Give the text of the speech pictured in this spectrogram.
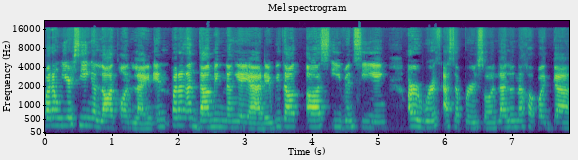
parang we are seeing a lot online and parang ang daming nangyayari without us even seeing our worth as a person, lalo na kapag uh,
